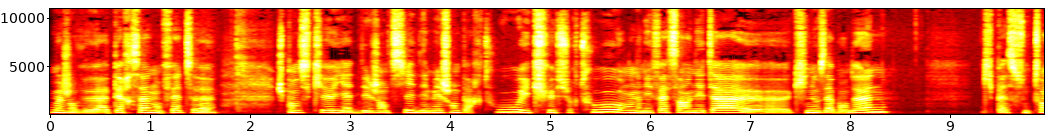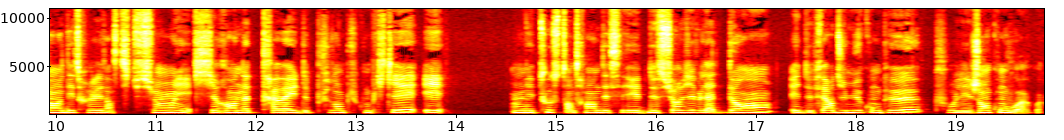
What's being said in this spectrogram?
moi j'en veux à personne en fait. Euh, je pense qu'il y a des gentils et des méchants partout et que surtout on en est face à un État euh, qui nous abandonne, qui passe son temps à détruire les institutions et qui rend notre travail de plus en plus compliqué. Et on est tous en train d'essayer de survivre là-dedans et de faire du mieux qu'on peut pour les gens qu'on voit, quoi.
